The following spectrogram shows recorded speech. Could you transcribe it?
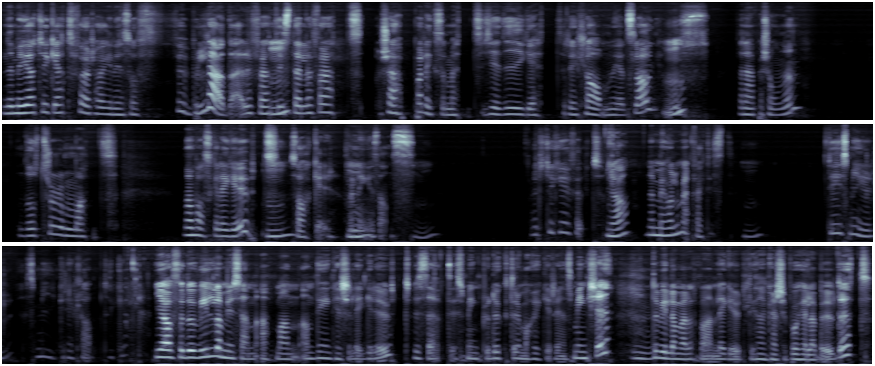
Nej, men jag tycker att företagen är så fula där. För att Mm. istället för att köpa liksom ett gediget reklamnedslag Mm. hos den här personen. Då tror de att man bara ska lägga ut Mm. saker från Mm. ingenstans. Men det tycker jag är fult Ja, men jag håller med. faktiskt. Det är smyg, smygreklam tycker jag. Ja för då vill de ju sen att man antingen kanske lägger ut, vi säger att det är sminkprodukter och man skickar till en sminktjej. Mm. Då vill de väl att man lägger ut liksom kanske på hela budet.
